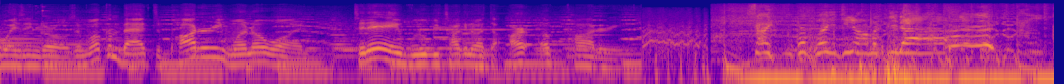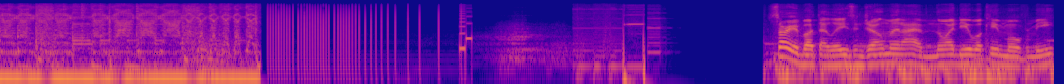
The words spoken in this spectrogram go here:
boys and girls, and welcome back to Pottery 101. Today, we'll be talking about the art of pottery. Psych! We're playing geometry now! Sorry about that, ladies and gentlemen. I have no idea what came over me.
